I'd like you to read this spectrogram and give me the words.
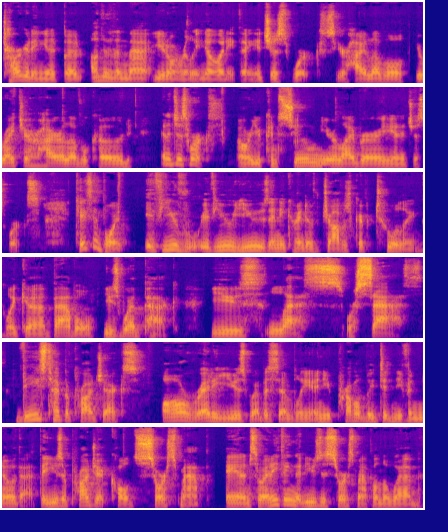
targeting it, but other than that, you don't really know anything. It just works. Your high level, you write your higher level code and it just works. Or you consume your library and it just works. Case in point, if you if you use any kind of JavaScript tooling like uh, Babel, use Webpack, use less or Sass. These type of projects already use WebAssembly and you probably didn't even know that. They use a project called SourceMap. And so anything that uses SourceMap on the web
